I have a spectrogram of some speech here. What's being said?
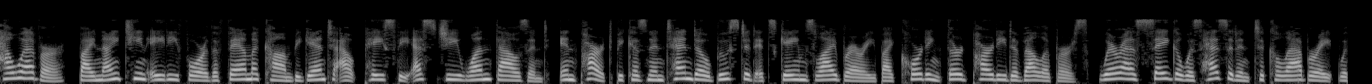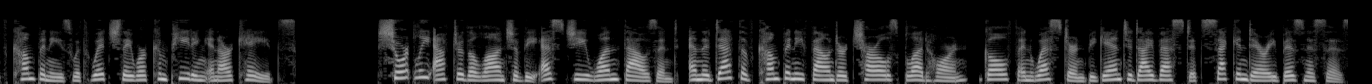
However, by 1984 the Famicom began to outpace the SG-1000, in part because Nintendo boosted its games library by courting third-party developers, whereas Sega was hesitant to collaborate with companies with which they were competing in arcades. Shortly after the launch of the SG-1000, and the death of company founder Charles Bluhdorn, Gulf and Western began to divest its secondary businesses.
